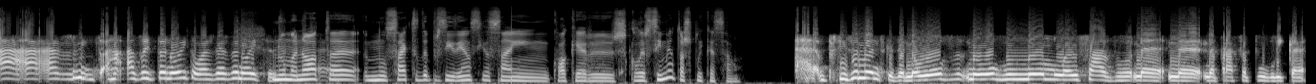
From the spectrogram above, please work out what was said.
às, oito da noite ou às dez da noite. Numa nota no site da Presidência sem qualquer esclarecimento ou explicação? Ah, precisamente, quer dizer, não houve, não houve um nome lançado na, na, na praça pública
